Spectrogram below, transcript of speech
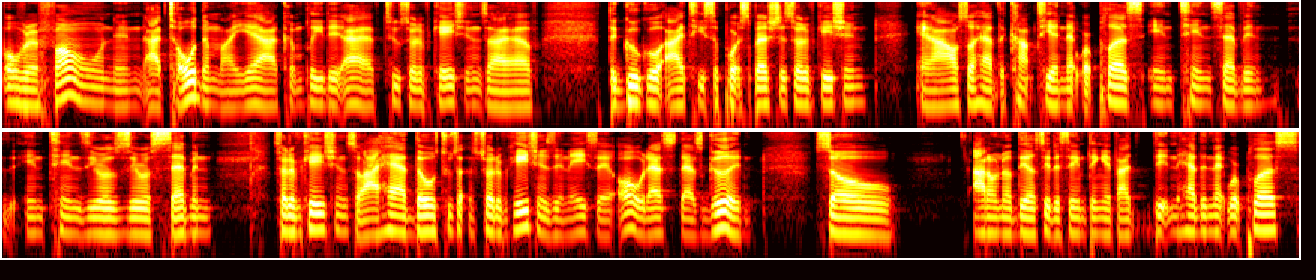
over the phone, and I told them like, yeah, I completed. I have two certifications. I have the Google IT Support Specialist certification, and I also have the CompTIA Network Plus in 107 in 10007 certification. So I had those two certifications, and they said, oh, that's that's good. So I don't know if they'll say the same thing if I didn't have the Network Plus.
